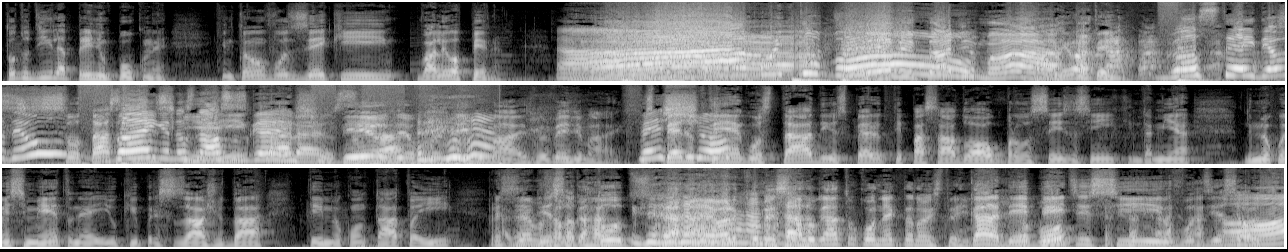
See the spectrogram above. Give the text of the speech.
Todo dia ele aprende um pouco, né? Então eu vou dizer que valeu a pena. Ah, muito bom! Ele tá demais! Valeu a pena. Gostei, deu, deu um banho nos nossos aí, cara. ganchos. Deu, Tá. deu, foi bem demais, foi bem demais. Espero que Fechou. tenha gostado e espero ter passado algo pra vocês, assim, da minha, do meu conhecimento, né? E o que precisar ajudar, ter meu contato aí. Precisamos Agradeço alugar. a todos. É hora que começar a alugar, tu conecta nós três. Cara, de Tá bom? repente, se eu vou dizer assim, ó, Ó. eu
